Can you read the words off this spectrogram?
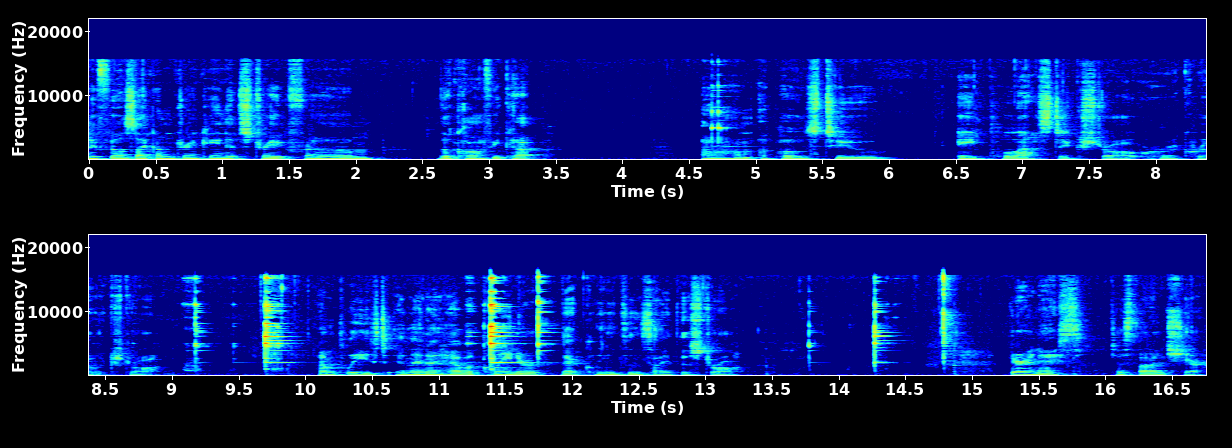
It feels like I'm drinking it straight from the coffee cup um, opposed to a plastic straw or acrylic straw. I'm pleased. And then I have a cleaner that cleans inside the straw. Very nice. Just thought I'd share.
